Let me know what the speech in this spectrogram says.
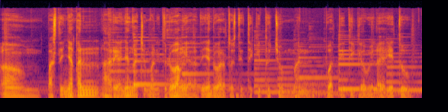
um, pastinya kan hariannya nggak cuman itu doang ya. Artinya 200 titik itu cuman buat di tiga wilayah itu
